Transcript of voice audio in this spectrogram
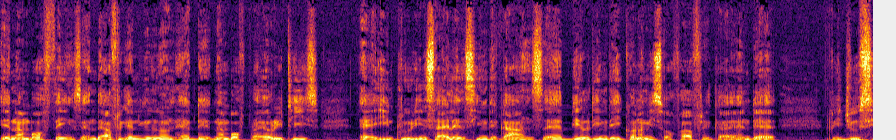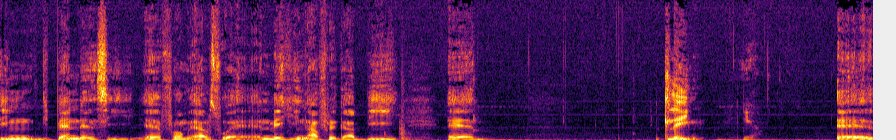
a number of things. And the African Union had a number of priorities, uh, including silencing the guns, uh, building the economies of Africa, and uh, reducing dependency uh, from elsewhere, and making Africa be uh, claim Yeah. uh,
